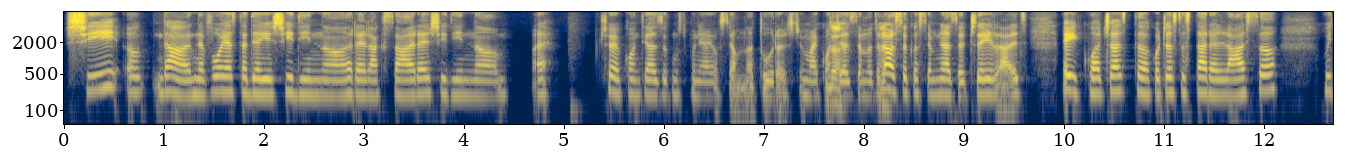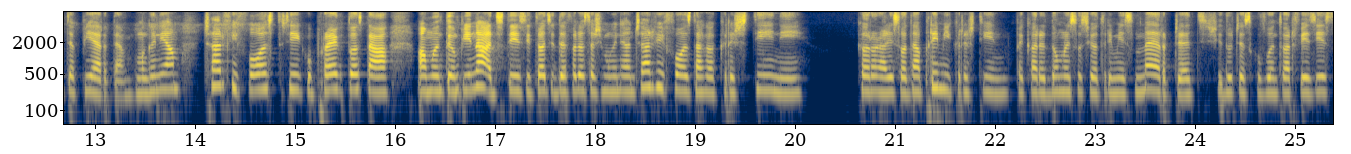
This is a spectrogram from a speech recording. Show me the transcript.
Și, uh, da, nevoia asta de a ieși din uh, relaxare și din eh, ce contează, cum spuneai, o semnătură și ce mai contează da, semnătura, da. lasă că semnează ceilalți. Ei, cu această, cu această stare lasă, uite, pierdem. Mă gândeam ce ar fi fost, știi, cu proiectul ăsta am întâmpinat, știi, situații de felul ăsta și mă gândeam ce ar fi fost dacă creștinii cărora li s-au dat primii creștini pe care Domnul Iisus i-a trimis, mergeți și duceți cuvântul, ar fi zis,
